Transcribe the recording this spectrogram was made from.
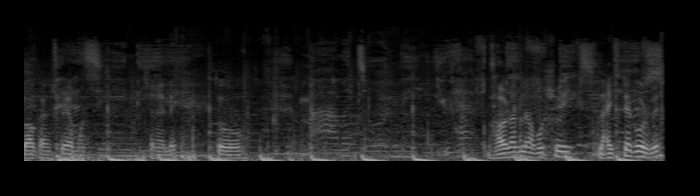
ব্লগ আসবে আমার চ্যানেলে তো ভালো লাগলে অবশ্যই লাইকটা করবেন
